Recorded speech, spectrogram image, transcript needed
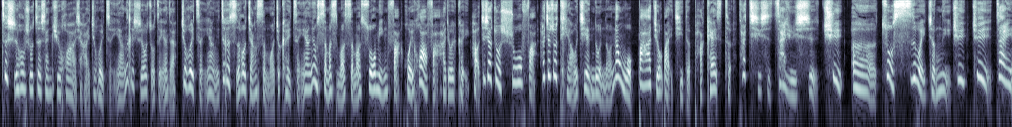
这时候说这三句话，小孩就会怎样；那个时候说怎样怎样，就会怎样。你这个时候讲什么就可以怎样，用什么什么什么说明法、回话法，他就会可以。好，这叫做说法，它叫做条件论哦。那我八九百集的 Podcast，它其实在于是去呃做思维整理，去去在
